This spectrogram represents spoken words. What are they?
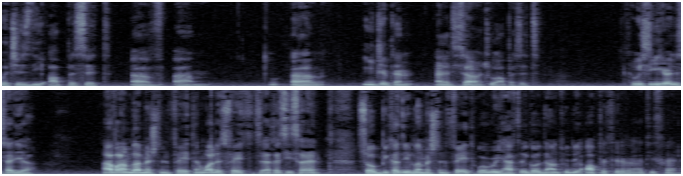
Which is the opposite of um, uh, Egypt and Eretz are two opposites. So we see here this idea. Avraham blemished in faith, and what is faith? It's Eretz Yisrael. So because he blemished in faith, where we have to go down to the opposite of Eretz Yisrael,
